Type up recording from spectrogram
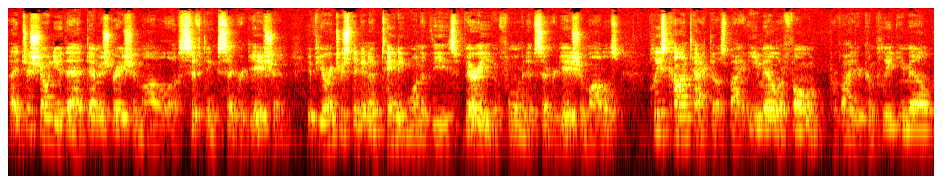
I had just shown you that demonstration model of sifting segregation. If you're interested in obtaining one of these very informative segregation models, please contact us by email or phone. Provide your complete email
